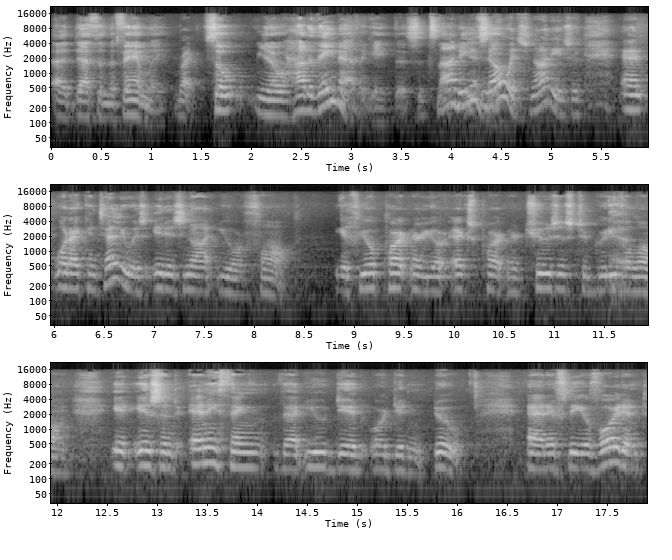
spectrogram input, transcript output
a death in the family. Right. So you know, how do they navigate this? It's not easy. No, it's not easy. And what I can tell you is it is not your fault. If your partner, your ex partner, chooses to grieve Yeah. alone, it isn't anything that you did or didn't do. And if the avoidant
